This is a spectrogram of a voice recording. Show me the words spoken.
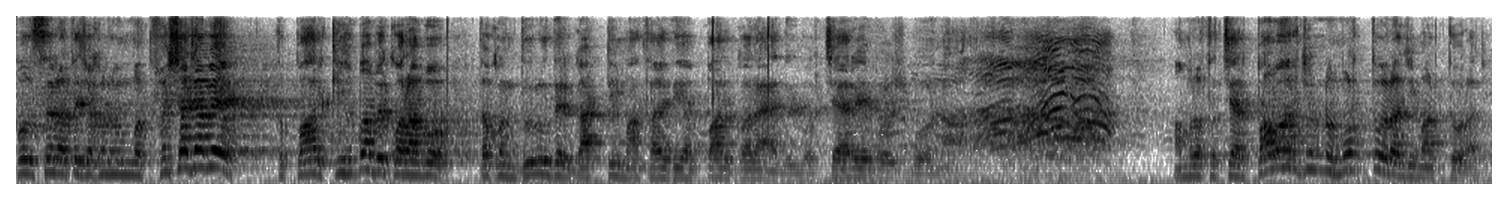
পলসেরাতে যখন উম্মত ফেসা যাবে, তো পার কীভাবে করাবো? তখন দুরুদের গাঠটি মাথায় দিয়া পার করায় দিব, চেয়ারে বসবো না। আমরা তো চেয়ার পাওয়ার জন্য মরতো রাজি মারতো রাজি।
